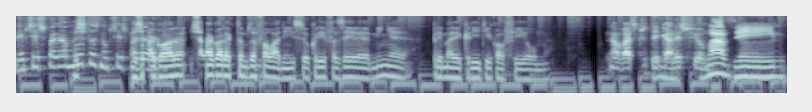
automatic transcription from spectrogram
Nem precisas pagar multas, mas, não precisas pagar. Mas agora, já agora que estamos a falar nisso, eu queria fazer a minha primeira crítica ao filme. Não vais criticar este filme. Lá vem.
